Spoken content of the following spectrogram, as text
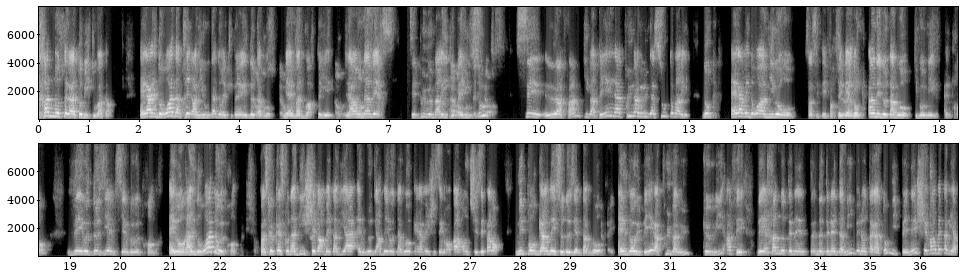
Elle a le droit, d'après Raviouda, de récupérer les deux Non, tableaux. non, Mais elle va devoir payer. non, Là, on inverse. C'est plus le mari qui Ah, paye une différent. C'est la femme qui va payer la plus-value, la soulte au mari. Donc, elle avait droit à 1000 euros. Ça, c'était forfaitaire. Donc, un des deux tableaux qui vaut 1000, elle prend. Mais le deuxième, si elle veut le prendre, elle aura le droit de le prendre. Parce que qu'est-ce qu'on a dit chez Barbetavia Elle veut garder le tableau qu'elle avait chez ses grands-parents, chez ses parents. Mais pour garder ce deuxième tableau, elle doit lui payer la plus-value que lui a fait.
